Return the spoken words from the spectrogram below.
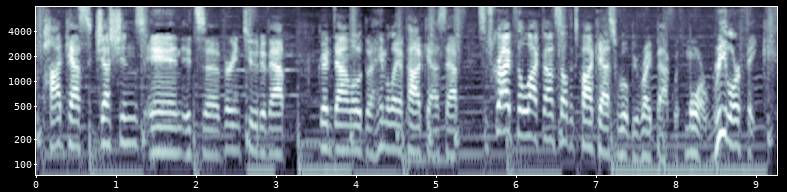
podcast suggestions, and it's a very intuitive app. Go ahead and download the Himalaya podcast app. Subscribe to the Locked On Celtics podcast. We'll be right back with more real or fake.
